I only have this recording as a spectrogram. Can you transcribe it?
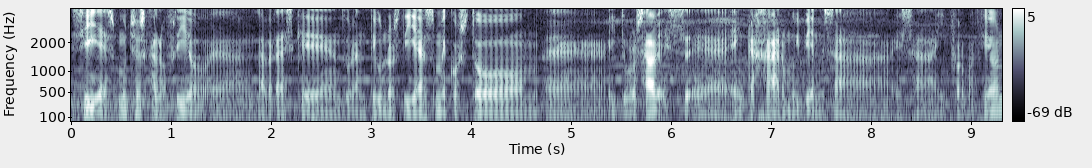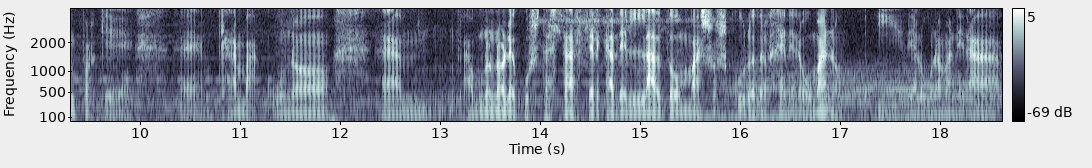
Sí, es mucho escalofrío. Eh, la verdad es que durante unos días me costó, eh, y tú lo sabes, eh, encajar muy bien esa, esa información porque, caramba, uno... a uno no le gusta estar cerca del lado más oscuro del género humano y de alguna manera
